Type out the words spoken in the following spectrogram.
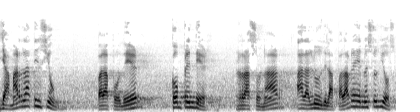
llamar la atención para poder comprender, razonar a la luz de la palabra de nuestro Dios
